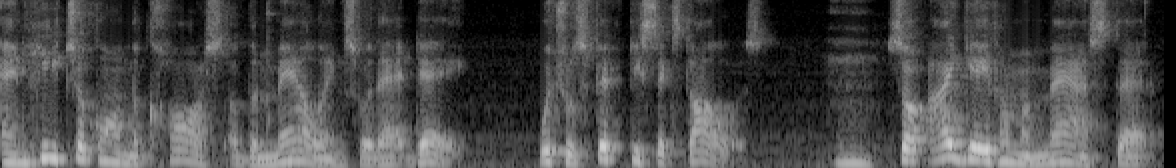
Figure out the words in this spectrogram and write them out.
And he took on the cost of the mailings for that day, which was $56. Mm. So I gave him a mask that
